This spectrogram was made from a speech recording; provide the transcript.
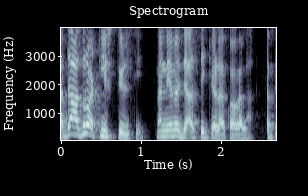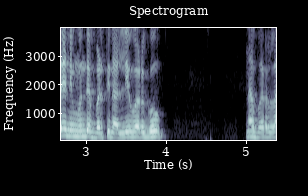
ಅದಾದರೂ ಅಟ್ಲೀಸ್ಟ್ ತಿಳಿಸಿ. ನಾನೇನೋ ಜಾಸ್ತಿ ಕೇಳೋಕ್ಕಾಗಲ್ಲ. ಮತ್ತೆ ನಿಮ್ಮ ಮುಂದೆ ಬರ್ತೀನಿ ಅಲ್ಲಿವರೆಗೂ. ನಾ ಬರಲ್ಲ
